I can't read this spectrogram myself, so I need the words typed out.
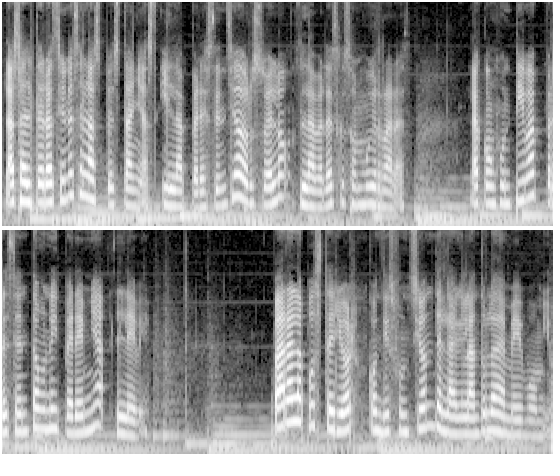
Las alteraciones en las pestañas y la presencia de orzuelo, la verdad es que son muy raras. La conjuntiva presenta una hiperemia leve. Para la posterior, con disfunción de la glándula de meibomio,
